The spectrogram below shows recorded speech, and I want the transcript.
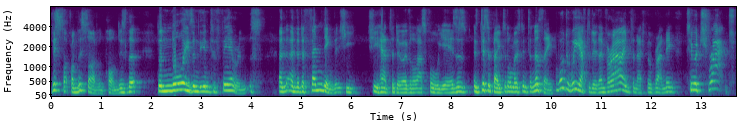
this from this side of the pond, is that the noise and the interference and, and the defending that she she had to do over the last four years has, has dissipated almost into nothing. What do we have to do then for our international branding to attract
